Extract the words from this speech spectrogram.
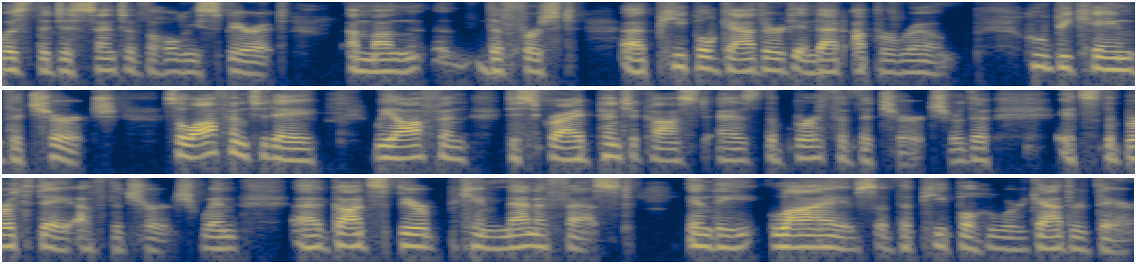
was the descent of the Holy Spirit among the first uh, people gathered in that upper room who became the church. So often today, we often describe Pentecost as the birth of the church, or the it's the birthday of the church when uh, God's Spirit became manifest in the lives of the people who were gathered there,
